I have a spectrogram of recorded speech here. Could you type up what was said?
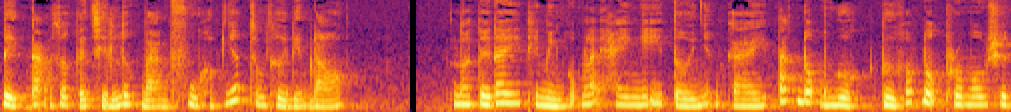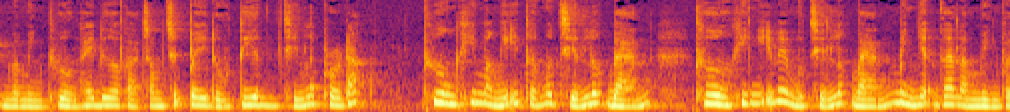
để tạo ra cái chiến lược bán phù hợp nhất trong thời điểm đó. Nói tới đây thì mình cũng lại hay nghĩ tới những cái tác động ngược từ góc độ promotion mà mình thường hay đưa vào trong chữ P đầu tiên chính là product. Thường khi mà nghĩ tới một chiến lược bán, thường khi nghĩ về một chiến lược bán, mình nhận ra là mình và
